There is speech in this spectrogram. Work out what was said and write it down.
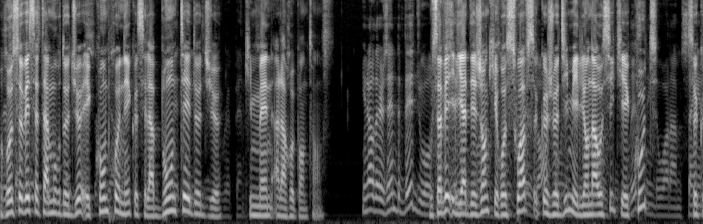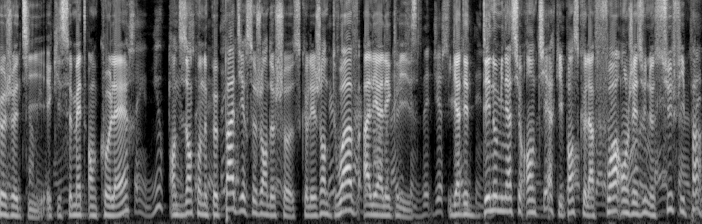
Recevez cet amour de Dieu et comprenez que c'est la bonté de Dieu qui mène à la repentance. Vous savez, il y a des gens qui reçoivent ce que je dis, mais il y en a aussi qui écoutent ce que je dis et qui se mettent en colère en disant qu'on ne peut pas dire ce genre de choses, que les gens doivent aller à l'église. Il y a des dénominations entières qui pensent que la foi en Jésus ne suffit pas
